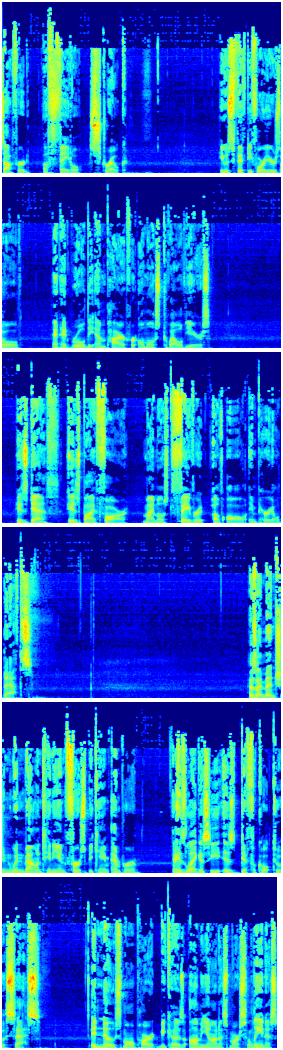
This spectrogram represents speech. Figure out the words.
suffered a fatal stroke. He was 54 years old and had ruled the empire for almost 12 years. His death is by far my most favorite of all imperial deaths. As I mentioned when Valentinian first became emperor, his legacy is difficult to assess, in no small part because Ammianus Marcellinus,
